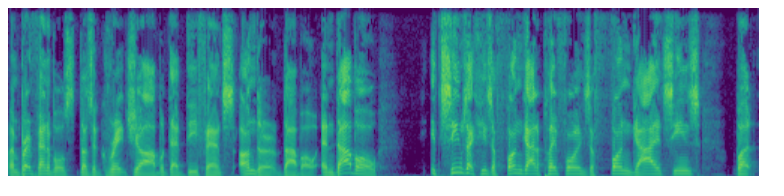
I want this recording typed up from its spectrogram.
when Brent Venables does a great job with that defense under Dabo. And Dabo, it seems like he's a fun guy to play for. He's a fun guy, it seems. But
